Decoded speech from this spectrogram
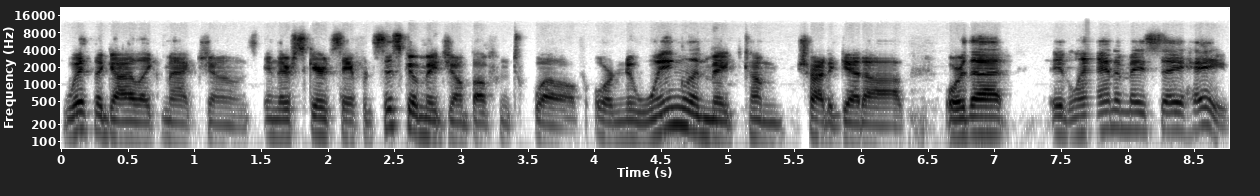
with a guy like Mac Jones and they're scared San Francisco may jump up from 12 or New England may come try to get up or that Atlanta may say, "Hey,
